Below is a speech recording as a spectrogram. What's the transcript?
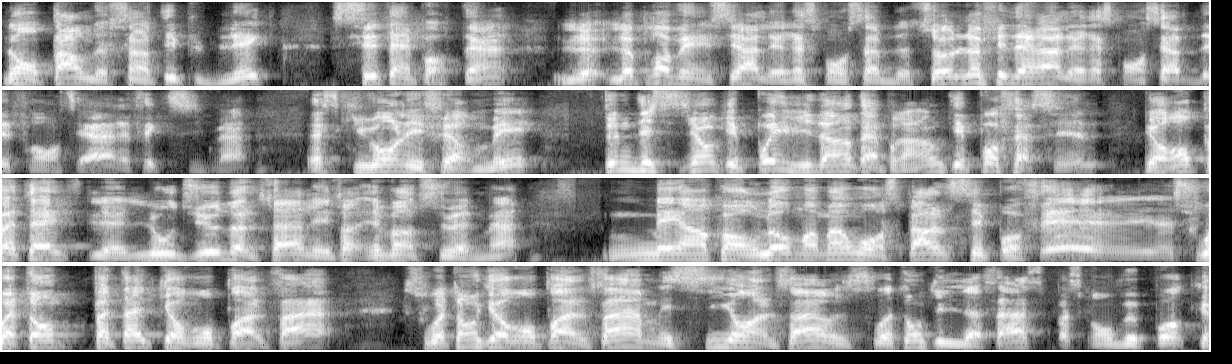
là, on parle de santé publique. C'est important. Le, provincial est responsable de ça. Le fédéral est responsable des frontières, effectivement. Est-ce qu'ils vont les fermer? C'est une décision qui n'est pas évidente à prendre, qui n'est pas facile. Ils auront peut-être l'odieux de le faire éventuellement. Mais encore là, au moment où on se parle, c'est pas fait. Souhaitons peut-être qu'ils n'auront pas à le faire. Souhaitons qu'ils n'auront pas à le faire, mais s'ils ont à le faire, souhaitons qu'ils le fassent parce qu'on veut pas que.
